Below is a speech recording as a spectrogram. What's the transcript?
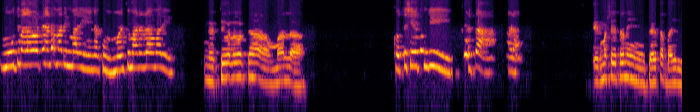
మూతి పగలగొట్టాయంట మరి మరి నాకు మంచి మాటలు రావు మరి? నెత్తి వల్ల కొట్టిన మళ్ళా కొత్త చేతుంది కడతా ఆడ. ఎడమ చేతితోని పెడతా బయలు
